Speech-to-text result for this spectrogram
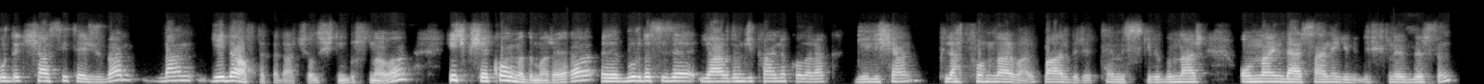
buradaki şahsi tecrübem ben 7 hafta kadar çalıştım bu sınava. Hiçbir şey koymadım araya. E, burada size yardımcı kaynak olarak gelişen platformlar var. Barbiri, Temiz gibi bunlar online dershane gibi düşünebilirsin.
